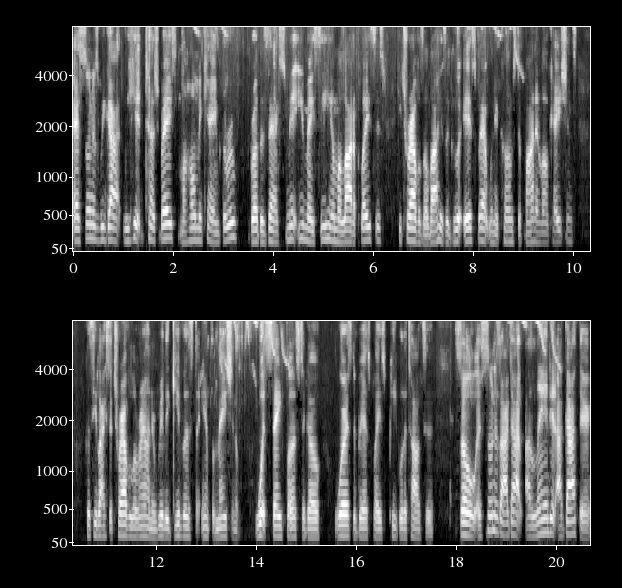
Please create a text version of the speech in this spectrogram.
As soon as we got we hit touch base, my homie came through. Brother Zach Smith, you may see him a lot of places. He travels a lot. He's a good expert when it comes to finding locations because he likes to travel around and really give us the information of what's safe for us to go, where's the best place people to talk to. So as soon as I got, I landed, I got there.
